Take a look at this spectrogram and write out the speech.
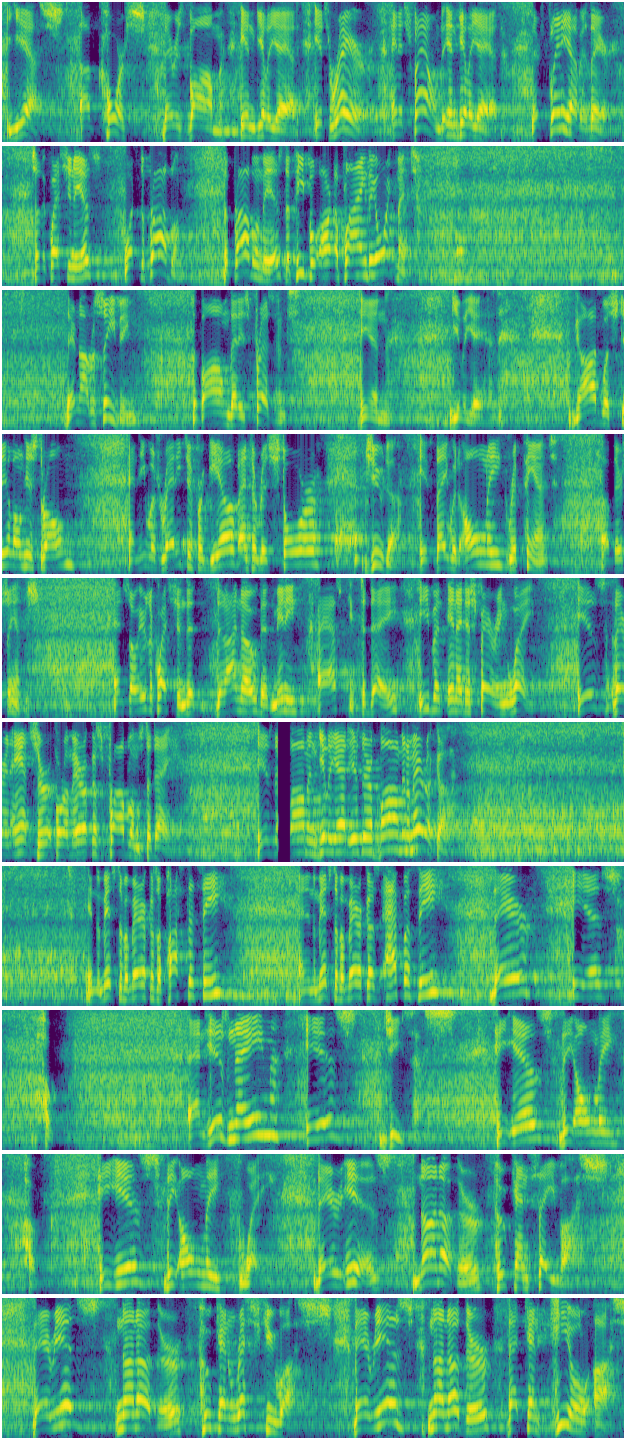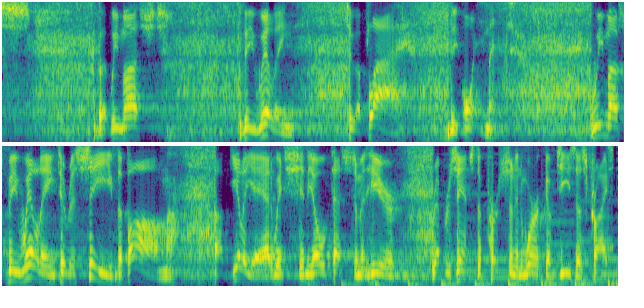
yes. Of course, there is balm in Gilead. It's rare and it's found in Gilead. There's plenty of it there. So the question is what's the problem? The problem is the people aren't applying the ointment. They're not receiving the balm that is present in Gilead. God was still on his throne and he was ready to forgive and to restore Judah if they would only repent of their sins. So here's a question that, that I know that many ask today, even in a despairing way Is there an answer for America's problems today? Is there a balm in Gilead? Is there a balm in America? In the midst of America's apostasy and in the midst of America's apathy, there is hope. And his name is Jesus. He is the only hope. He is the only way. There is none other who can save us. There is none other who can rescue us. There is none other that can heal us. But we must be willing to apply the ointment. We must be willing to receive the balm of Gilead, which in the Old Testament here represents the person and work of Jesus Christ.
